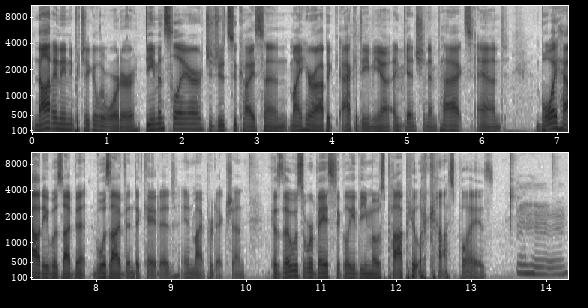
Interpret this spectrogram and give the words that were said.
not in any particular order: Demon Slayer, Jujutsu Kaisen, My Hero Ac- Academia, and Genshin Impact. And boy howdy was I vin- was I vindicated in my prediction because those were basically the most popular cosplays. Mhm.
